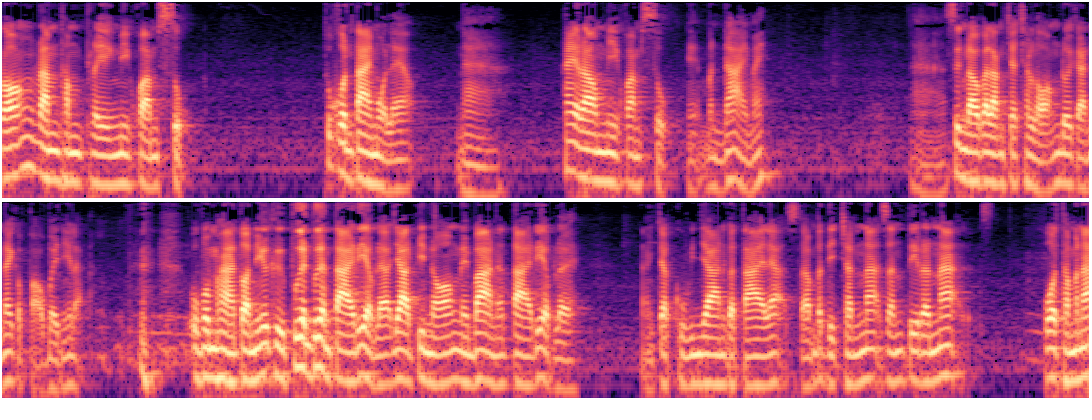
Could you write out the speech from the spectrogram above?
ร้องรำทำเพลงมีความสุข ทุกคนตายหมดแล้วนะให้เรามีความสุขเนี่ยมันได้ไหมซึ่งเรากำลังจะฉลองโดยการได้กระเป๋าใบนี้แหละ อุปมาตอนนี้ก็คือเพื่อนเพื่อนตายเรียบแล้วญาติพี่น้องในบ้านนั้นตายเรียบเลย หลังจากขูวิญญาณก็ตายแล้วสัมปติชนะ สันติรณะ พธรรมณะ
